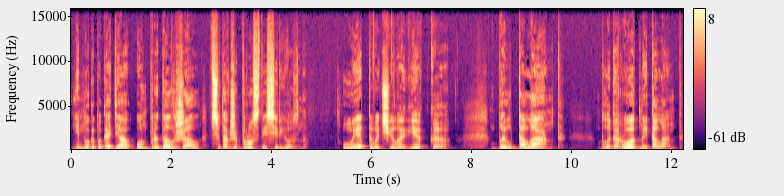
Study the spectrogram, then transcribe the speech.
Немного погодя, он продолжал, все так же просто и серьезно. У этого человека был талант, благородный талант,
